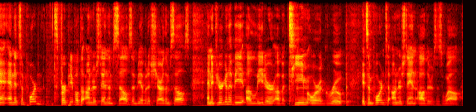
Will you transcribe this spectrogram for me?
And, and it's important for people to understand themselves and be able to share themselves. And if you're going to be a leader of a team or a group, it's important to understand others as well.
